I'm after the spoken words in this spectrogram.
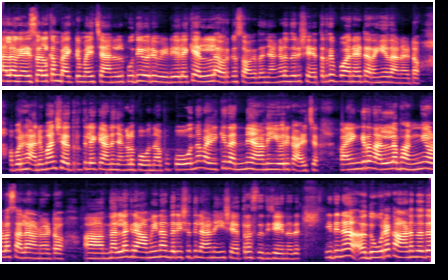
Hello guys welcome back to my channel പുതിയൊരു വീഡിയോയിലേക്ക് എല്ലാവർക്കും സ്വാഗതം. ഞങ്ങൾ ഇന്നൊരു ക്ഷേത്രത്തിൽ പോകാനായിട്ട് ഇറങ്ങിയതാണ് കേട്ടോ. അപ്പോൾ ഒരു ഹനുമാൻ ക്ഷേത്രത്തിലേക്കാണ് ഞങ്ങൾ പോകുന്നത്. അപ്പോൾ പോകുന്ന വഴിക്ക് തന്നെയാണ് ഈ ഒരു കാഴ്ച. ഭയങ്കര നല്ല ഭംഗിയുള്ള സ്ഥലമാണ് കേട്ടോ. നല്ല ഗ്രാമീണ അന്തരീക്ഷത്തിലാണ് ഈ ക്ഷേത്രം സ്ഥിതി ചെയ്യുന്നത്. ഇതിന് ദൂരെ കാണുന്നത്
